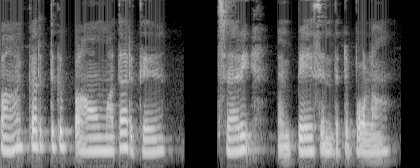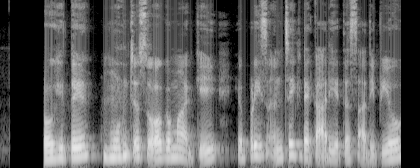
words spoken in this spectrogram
பார்க்கறதுக்கு பாவமாக தான் இருக்கு. சரி பேசிருந்துட்டு போகலாம் ரோஹித் மூஞ்ச சோகமாக்கி எப்படி சஞ்சய் கிட்ட காரியத்தை சாதிப்பியோ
